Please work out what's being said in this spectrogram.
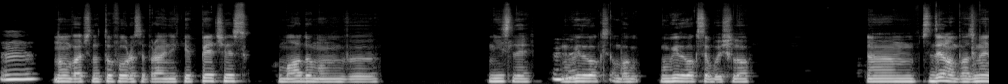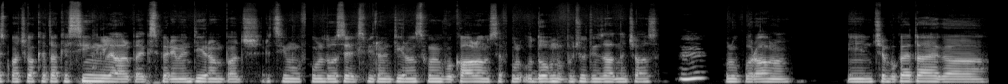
Mm. No, pač na to foro se pravi nekje pet, šest komadov imam v misli, mm -hmm. ampak bom videl, kako se bo šlo. Um, Zdelam pa zmes pač kakšne take single ali pa eksperimentiram, pač recimo full dose eksperimentiram s svojim vokalom, se full udobno počutim zadnje čase, mm -hmm. full uporabljam. In če bo kaj tajega,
